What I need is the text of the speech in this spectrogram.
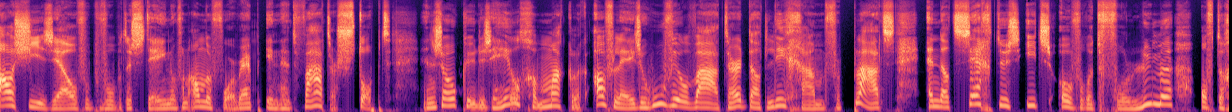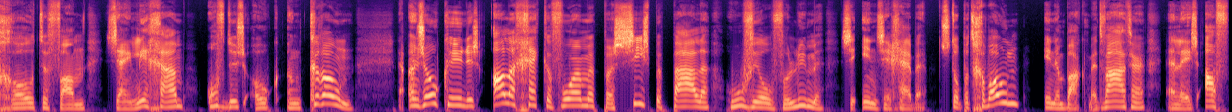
als je jezelf bijvoorbeeld een steen of een ander voorwerp in het water stopt. En zo kun je dus heel gemakkelijk aflezen hoeveel water dat lichaam verplaatst. En dat zegt dus iets over het volume of de grootte van zijn lichaam of dus ook een kroon. Nou, en zo kun je dus alle gekke vormen precies bepalen hoeveel volume ze in zich hebben. Stop het gewoon in een bak met water en lees af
